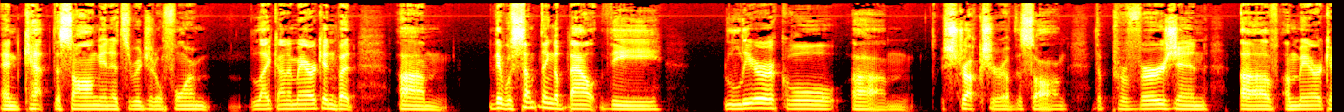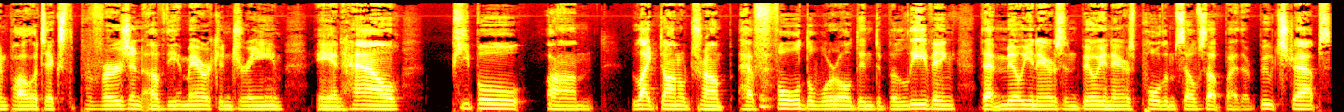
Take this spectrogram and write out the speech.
and kept the song in its original form, like on American. But um, there was something about the lyrical um, structure of the song, the perversion of American politics, the perversion of the American dream, and how people um, like Donald Trump have fooled the world into believing that millionaires and billionaires pull themselves up by their bootstraps.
